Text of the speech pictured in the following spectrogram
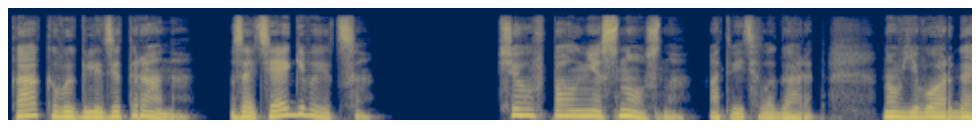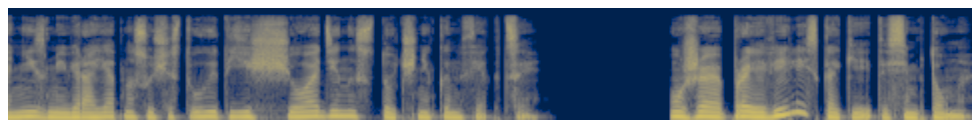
«Как выглядит рана? Затягивается?» Все вполне сносно», — ответила Гаррет, «но в его организме, вероятно, существует еще один источник инфекции». «Уже проявились какие-то симптомы?»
